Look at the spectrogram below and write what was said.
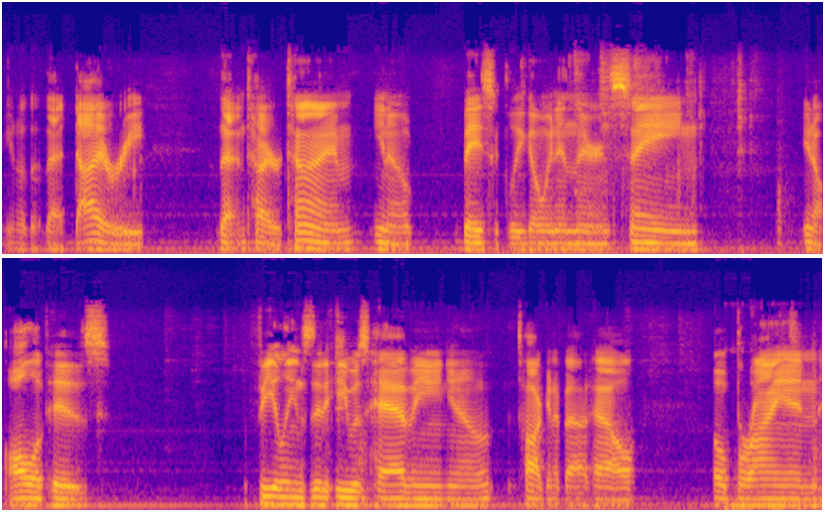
you know, th- that diary that entire time. You know, basically going in there and saying, you know, all of his feelings that he was having. You know, talking about how O'Brien,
